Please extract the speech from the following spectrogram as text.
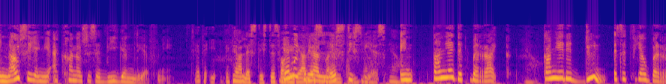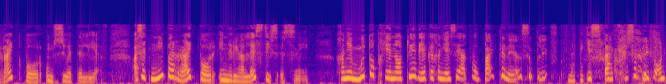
en nou sê jy nee ek gaan nou soos 'n vegan leef nie. Weet realisties dis wat jy moet realisties wees ja, ja. en kan jy dit bereik? Ja. kan jy dit doen? Is dit vir jou bereikbaar om so te leef? As dit nie bereikbaar en realisties is nie gaan jy moed opgee na 2 weke gaan jy sê ek wil bacon hê asseblief. 'n bietjie spek asseblief on.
